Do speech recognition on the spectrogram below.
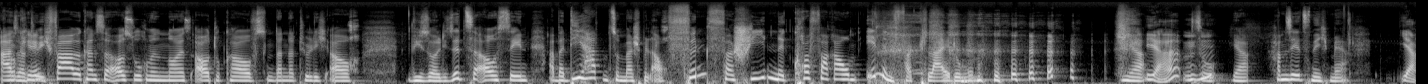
Also Okay. natürlich Farbe kannst du aussuchen, wenn du ein neues Auto kaufst und dann natürlich auch, wie soll die Sitze aussehen. Aber die hatten zum Beispiel auch fünf verschiedene Kofferraum-Innenverkleidungen. ja. Ja, mhm. So, ja. Haben sie jetzt nicht mehr. Ja,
